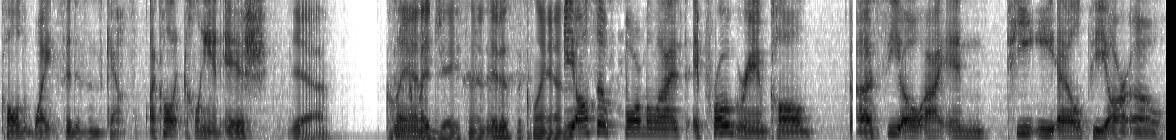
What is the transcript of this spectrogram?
called White Citizens Council. I call it clan-ish. yeah. Clan Clan. adjacent. It is the Klan. He also formalized a program called uh, C O I N T E L P R O.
